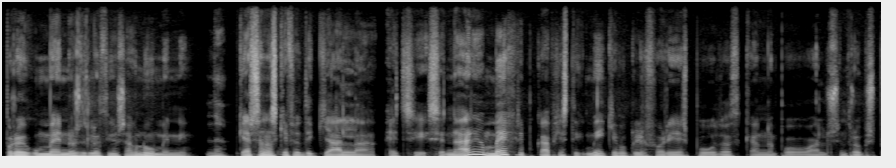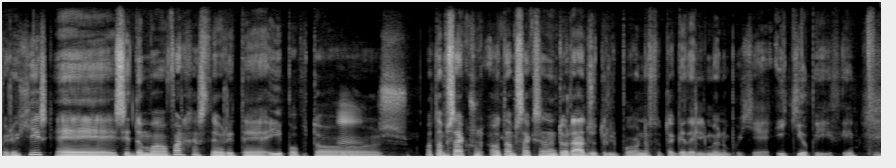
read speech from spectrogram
προηγουμένως δηλωθεί ως αγνοούμενοι. Ναι. Και άρχισαν να σκέφτονται και άλλα έτσι, σενάρια μέχρι που κάποια στιγμή και από πληροφορίες που δόθηκαν από άλλους ανθρώπους της περιοχής, ε, σύντομα ο Βάρχας θεωρείται ύποπτος. Όταν, ψάξουν, όταν ψάξανε το ράτζο του, λοιπόν, αυτό το εγκαταλειμμένο που είχε οικειοποιηθεί, Μμμ.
